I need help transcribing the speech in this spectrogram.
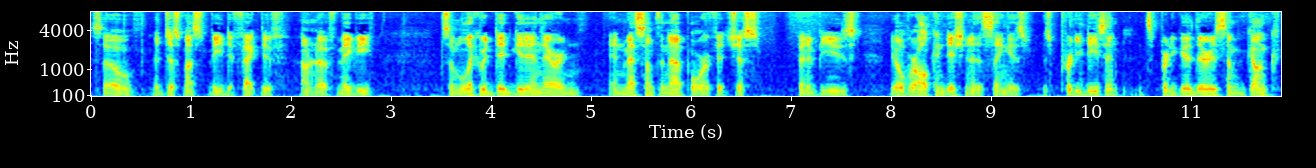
So it just must be defective. I don't know if maybe some liquid did get in there and, and mess something up or if it's just been abused. The overall condition of this thing is, is pretty decent. It's pretty good. There is some gunk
